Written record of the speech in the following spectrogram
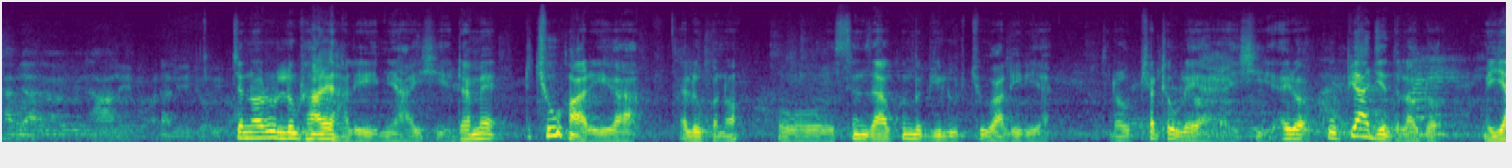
ခါပြထားလဲပေါ့အဲ့ဒါလေးတို့ကျွန်တော်တို့လှုပ်ထားတဲ့ဟာလေးတွေအများကြီးရှိတယ်ဒါပေမဲ့တချို့ဟာတွေကအဲ့လိုပေါ့နော် ဟိုစဉ်းစားခွင့်မပြုလို့တချို့ဟာလေးတွေကကျွန်တော်တို့ဖြတ်ထုတ်လိုက်ရတာရှိတယ်အဲ့တော့ကိုပြကျင်တဲ့လောက်တော့မရ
